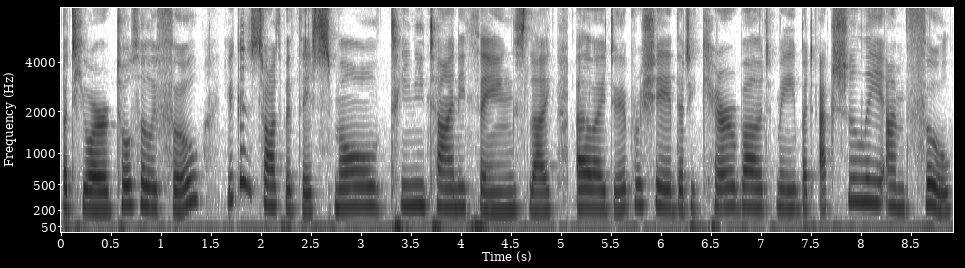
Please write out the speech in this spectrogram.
but you're totally full, you can start with these small, teeny tiny things like, oh, I do appreciate that you care about me, but actually I'm full,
